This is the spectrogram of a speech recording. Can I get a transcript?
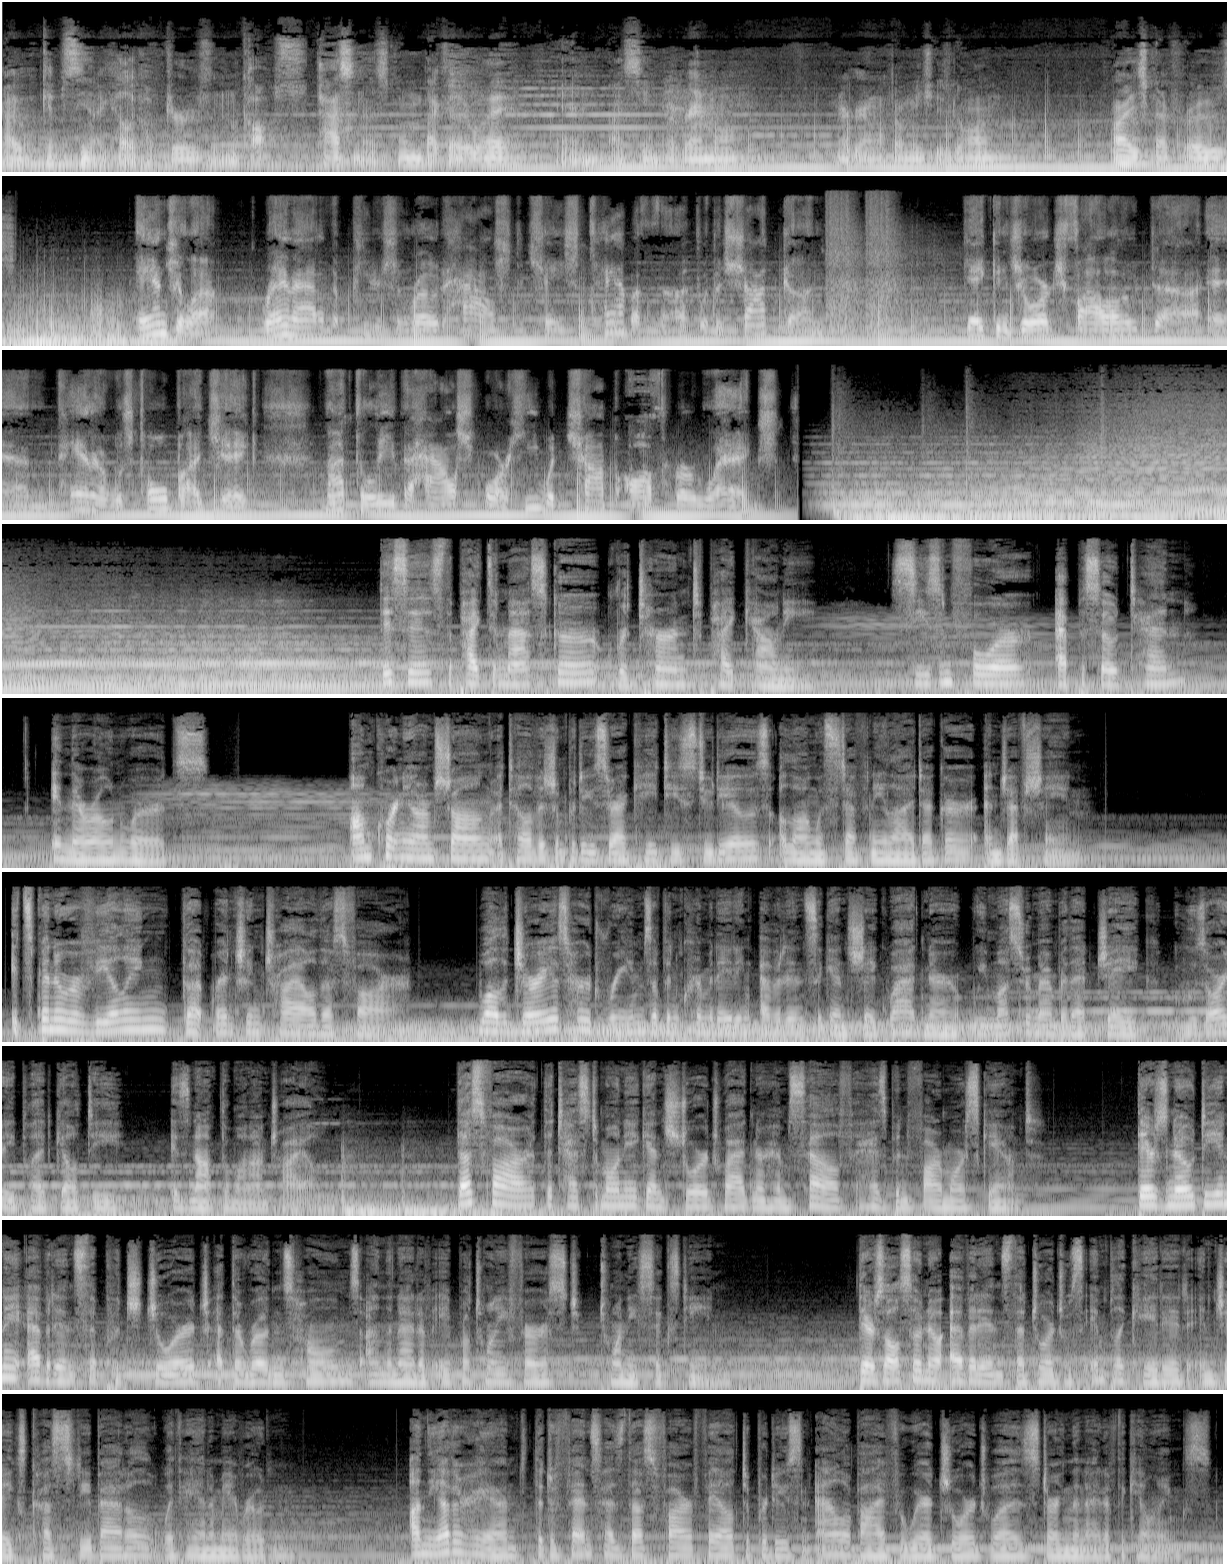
I kept seeing like helicopters and cops passing us going back the other way. And I seen her grandma. And her grandma told me she was gone. I just got froze. Angela ran out of the Peterson Road house to chase Tabitha with a shotgun. Jake and George followed, uh, and Hannah was told by Jake not to leave the house or he would chop off her legs. This is The Piketon Massacre Return to Pike County, Season 4, Episode 10 In Their Own Words. I'm Courtney Armstrong, a television producer at KT Studios, along with Stephanie Lydecker and Jeff Shane. It's been a revealing, gut wrenching trial thus far. While the jury has heard reams of incriminating evidence against Jake Wagner, we must remember that Jake, who's already pled guilty, is not the one on trial. Thus far, the testimony against George Wagner himself has been far more scant. There's no DNA evidence that puts George at the Rhodens' homes on the night of April 21st, 2016. There's also no evidence that George was implicated in Jake's custody battle with Hannah May Rhoden. On the other hand, the defense has thus far failed to produce an alibi for where George was during the night of the killings.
